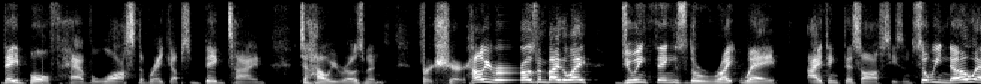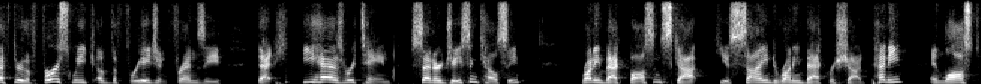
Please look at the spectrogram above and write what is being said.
they both have lost the breakups big time to Howie Roseman for sure. Howie Roseman, by the way, doing things the right way, I think, this offseason. So we know after the first week of the free agent frenzy that he has retained center Jason Kelce, running back Boston Scott. He has signed running back Rashaad Penny and lost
